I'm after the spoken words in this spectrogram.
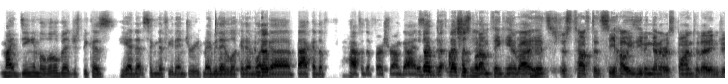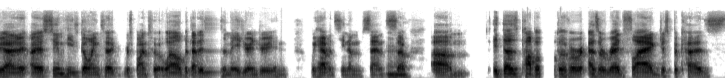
might ding him a little bit just because he had that significant injury. Maybe they look at him like a back of the half of the first round guys. Well, that, that that's just what I'm thinking about. Mm-hmm. It's just tough to see how he's even going to respond to that injury. I, I assume he's going to respond to it well, but that is a major injury, and we haven't seen him since. Mm-hmm. So um, it does pop up as a red flag just because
